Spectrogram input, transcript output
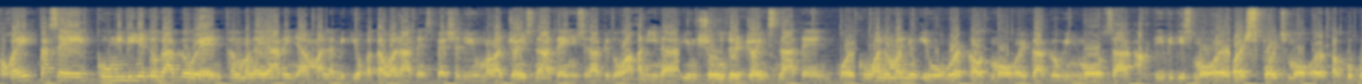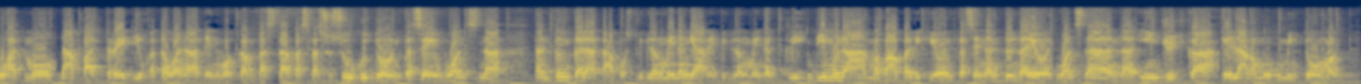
Okay? Kasi kung hindi nyo to gagawin, ang mangyayari niya, malamig yung katawan natin, especially yung mga joints natin, yung sinabi ko nga kanina, yung shoulder joints natin, or kung ano man yung i-workout mo or gagawin mo sa activities mo or, or sports mo or pagbubuhat mo, dapat ready yung katawan natin. Huwag kang basta-basta susugod doon kasi once na nandun ka na tapos biglang may nangyari, biglang may nag-click, hindi mo na mababalik yon kasi nandun na yon Once na na-injured ka, kailangan mo huminto mag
